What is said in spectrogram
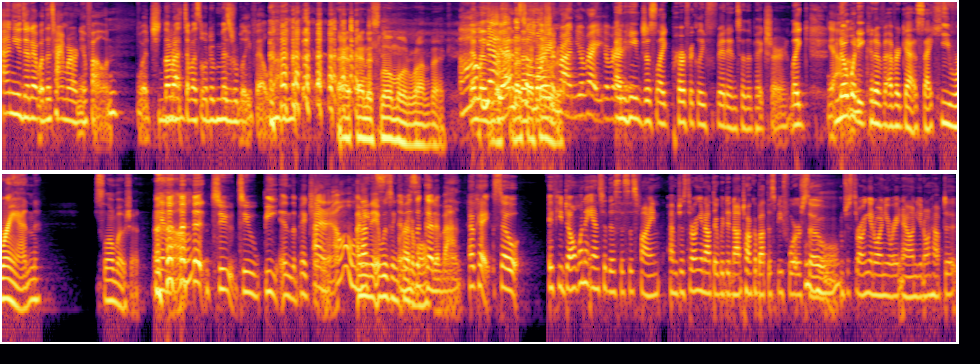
And you did it with a timer on your phone, which the rest of us would have miserably failed at. and, and a slow mo run back. oh, then- yeah, yeah, and the slow motion favorite. run. You're right. You're right. and he just like perfectly fit into the picture. Like Yeah. nobody could have ever guessed that he ran slow motion. Yeah. to to be in the picture. I know. I mean, it was incredible. It was a good event. Okay, so if you don't want to answer this, this is fine. I'm just throwing it out there. We did not talk about this before, so mm-hmm. I'm just throwing it on you right now, and you don't have to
